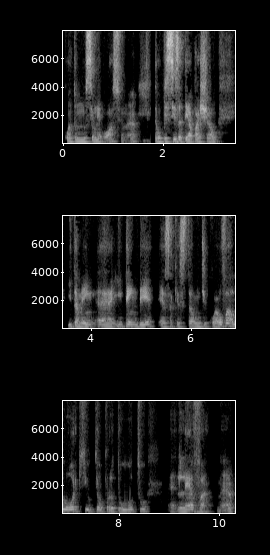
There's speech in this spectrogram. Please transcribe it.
quanto no seu negócio, né? Então precisa ter a paixão e também é, entender essa questão de qual é o valor que o teu produto é, leva, né?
